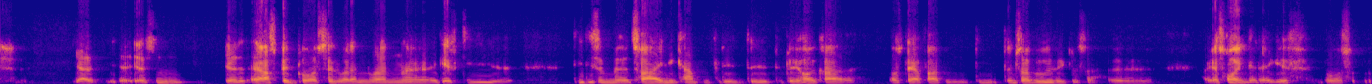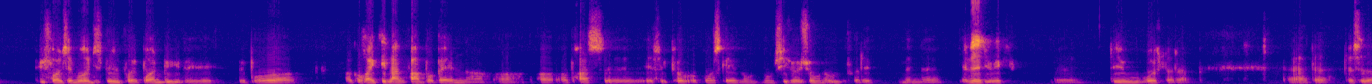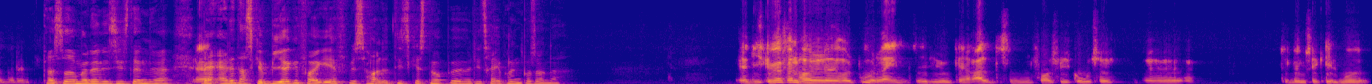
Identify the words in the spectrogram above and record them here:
jeg, jeg, jeg, sådan, jeg er også spændt på os selv, hvordan, hvordan øh, AGF de, øh, de ligesom uh, træder ind i kampen, fordi det, det bliver i høj grad også derfra, den, den, den så vil udvikle sig. Og jeg tror egentlig, at AGF, vores, i forhold til måden, de spiller på i Brøndby, vil, vil prøve at, at gå rigtig langt frem på banen og, og, og, og presse uh, FCK og prøve at skabe nogle, nogle situationer ud for det. Men uh, jeg ved det jo ikke. Uh, det er jo Røsler, der, der, der, der sidder med den. Der sidder med den i sidste ende, ja. ja. Hvad er det, der skal virke for AGF, hvis holdet de skal snuppe øh, de tre point på søndag? Ja, de skal i hvert fald holde, holde buret rent. Det er de jo generelt sådan forholdsvis gode til. Øh, det lykkes ikke helt mod,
